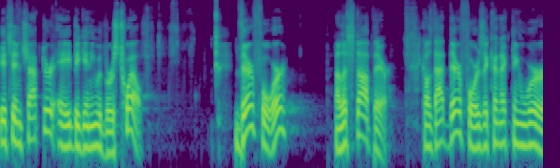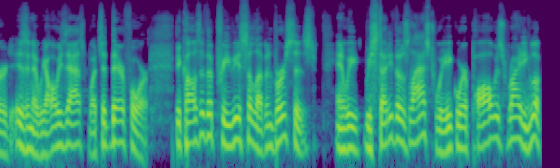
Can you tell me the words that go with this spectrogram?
It's in chapter 8, beginning with verse 12. Therefore, now let's stop there. Because that therefore is a connecting word, isn't it? We always ask, what's it there for? Because of the previous 11 verses. And we, we studied those last week where Paul was writing, look,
